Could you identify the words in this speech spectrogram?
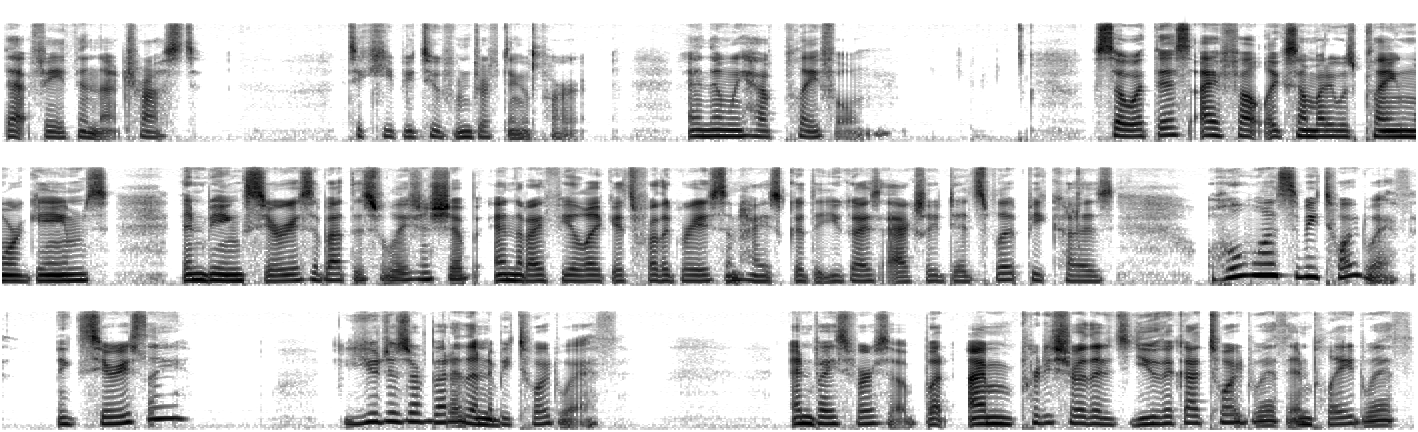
that faith and that trust to keep you two from drifting apart. And then we have playful. So with this, I felt like somebody was playing more games than being serious about this relationship, and that I feel like it's for the greatest and highest good that you guys actually did split because who wants to be toyed with? Like, seriously? You deserve better than to be toyed with. And vice versa. But I'm pretty sure that it's you that got toyed with and played with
